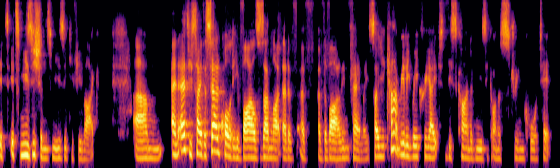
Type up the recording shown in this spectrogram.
It's, it's musicians' music, if you like. Um, and as you say, the sound quality of viols is unlike that of, of, of, the violin family. So you can't really recreate this kind of music on a string quartet.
